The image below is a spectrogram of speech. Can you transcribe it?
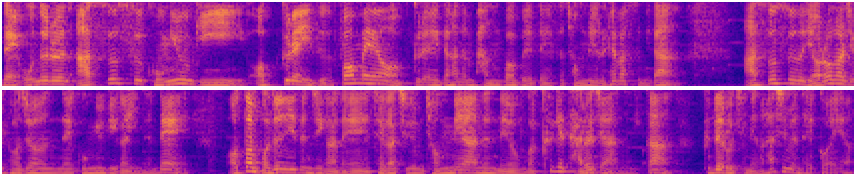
네, 오늘은 아수스 공유기 업그레이드, 펌웨어 업그레이드 하는 방법에 대해서 정리를 해봤습니다. 아수스는 여러 가지 버전의 공유기가 있는데 어떤 버전이든지 간에 제가 지금 정리하는 내용과 크게 다르지 않으니까 그대로 진행을 하시면 될 거예요.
